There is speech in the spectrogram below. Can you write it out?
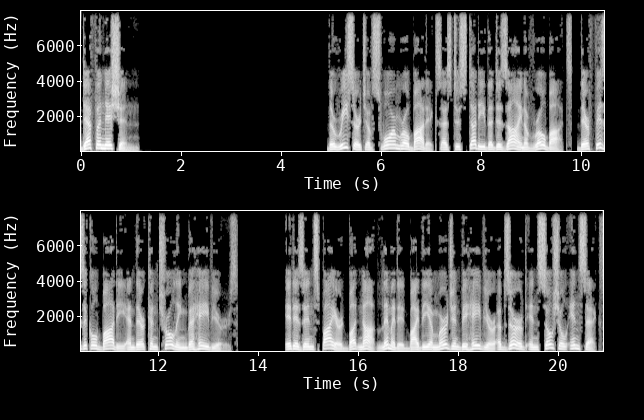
Definition The research of swarm robotics is to study the design of robots, their physical body and their controlling behaviors. It is inspired but not limited by the emergent behavior observed in social insects,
